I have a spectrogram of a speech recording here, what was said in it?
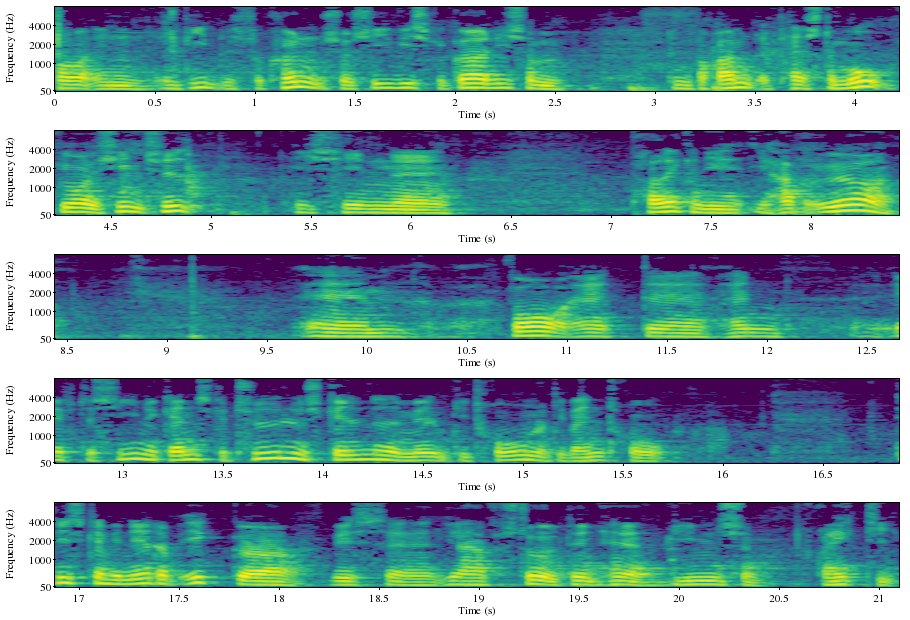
for en, en bibelsk forkyndelse, at sige, at vi skal gøre ligesom den berømte Pastor Mo gjorde i sin tid, i sin øh, prædiken i, i Harboøre, øh, hvor at øh, han efter sine ganske tydeligt skældnede mellem de troende og de vantro. Det skal vi netop ikke gøre, hvis øh, jeg har forstået den her lignelse rigtigt.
